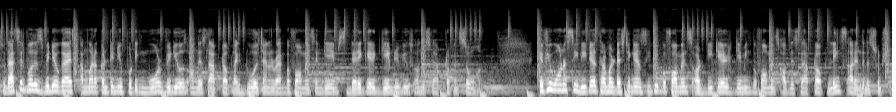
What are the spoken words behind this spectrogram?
So that's it for this video guys. I'm gonna continue putting more videos on this laptop like dual channel RAM performance in games, dedicated game reviews on this laptop and so on. If you want to see detailed thermal testing and CPU performance or detailed gaming performance of this laptop, links are in the description.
